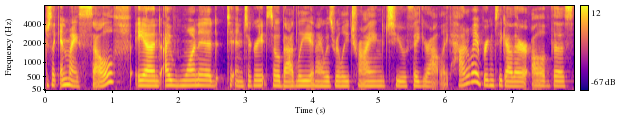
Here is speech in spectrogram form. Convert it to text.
just like in myself. And I wanted to integrate so badly. And I was really trying to figure out, like, how do I bring together all of this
